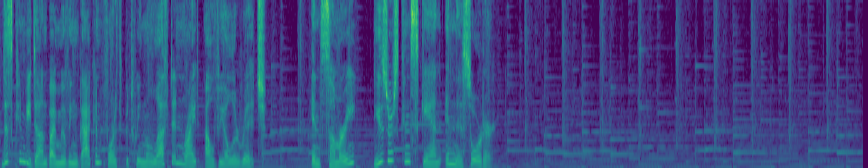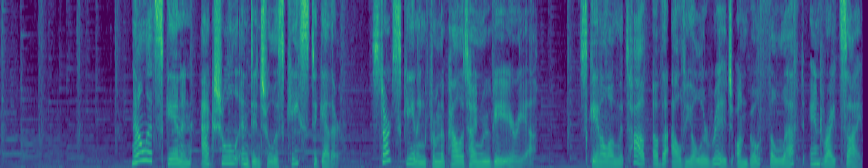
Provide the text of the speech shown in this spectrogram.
This can be done by moving back and forth between the left and right alveolar ridge. In summary, users can scan in this order. Now let's scan an actual edentulous case together. Start scanning from the palatine rugae area. Scan along the top of the alveolar ridge on both the left and right side.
